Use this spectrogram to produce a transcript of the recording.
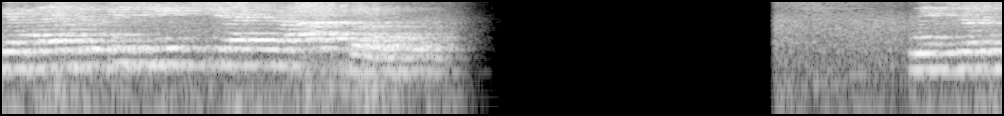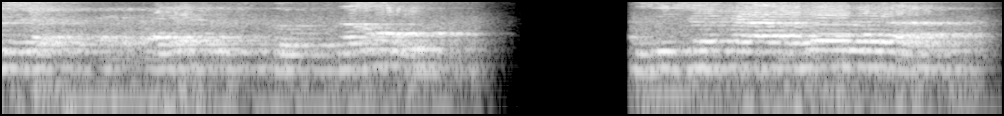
verdade é que a gente acaba, mediante a, a essa situação, a gente acaba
